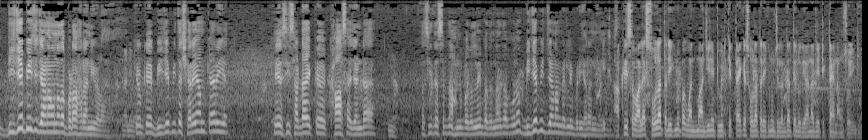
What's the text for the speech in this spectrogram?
ਬੀਜੇਪੀ 'ਚ ਜਾਣਾ ਉਹਨਾਂ ਦਾ ਬੜਾ ਹੈਰਾਨੀ ਵਾਲਾ ਹੈ ਕਿਉਂਕਿ ਬੀਜੇਪੀ ਤਾਂ ਸ਼ਰੇਆਮ ਕਹਿ ਰਹੀ ਹੈ ਕਿ ਅਸੀਂ ਸਾਡਾ ਇੱਕ ਖਾਸ ਏਜੰਡਾ ਹੈ। ਅਸੀਂ ਤਾਂ ਸੰਵਿਧਾਨ ਨੂੰ ਬਦਲਣਾ ਹੀ ਬਦਲਣਾ ਤਾਂ ਉਹਦਾ ਬੀਜੇਪੀ 'ਚ ਜਾਣਾ ਮੇਰੇ ਲਈ ਬੜੀ ਹੈਰਾਨੀ ਹੈ ਇੱਕ ਆਖਰੀ ਸਵਾਲ ਹੈ 16 ਤਰੀਕ ਨੂੰ ਭਗਵੰਤ ਮਾਨ ਜੀ ਨੇ ਟਵੀਟ ਕੀਤਾ ਹੈ ਕਿ 16 ਤਰੀਕ ਨੂੰ ਜਲੰਧਰ ਤੇ ਲੁਧਿਆਣਾ ਦੀ ਟਿਕਟਾਂ ਅਨਾਉਂਸ ਹੋਣਗੀ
